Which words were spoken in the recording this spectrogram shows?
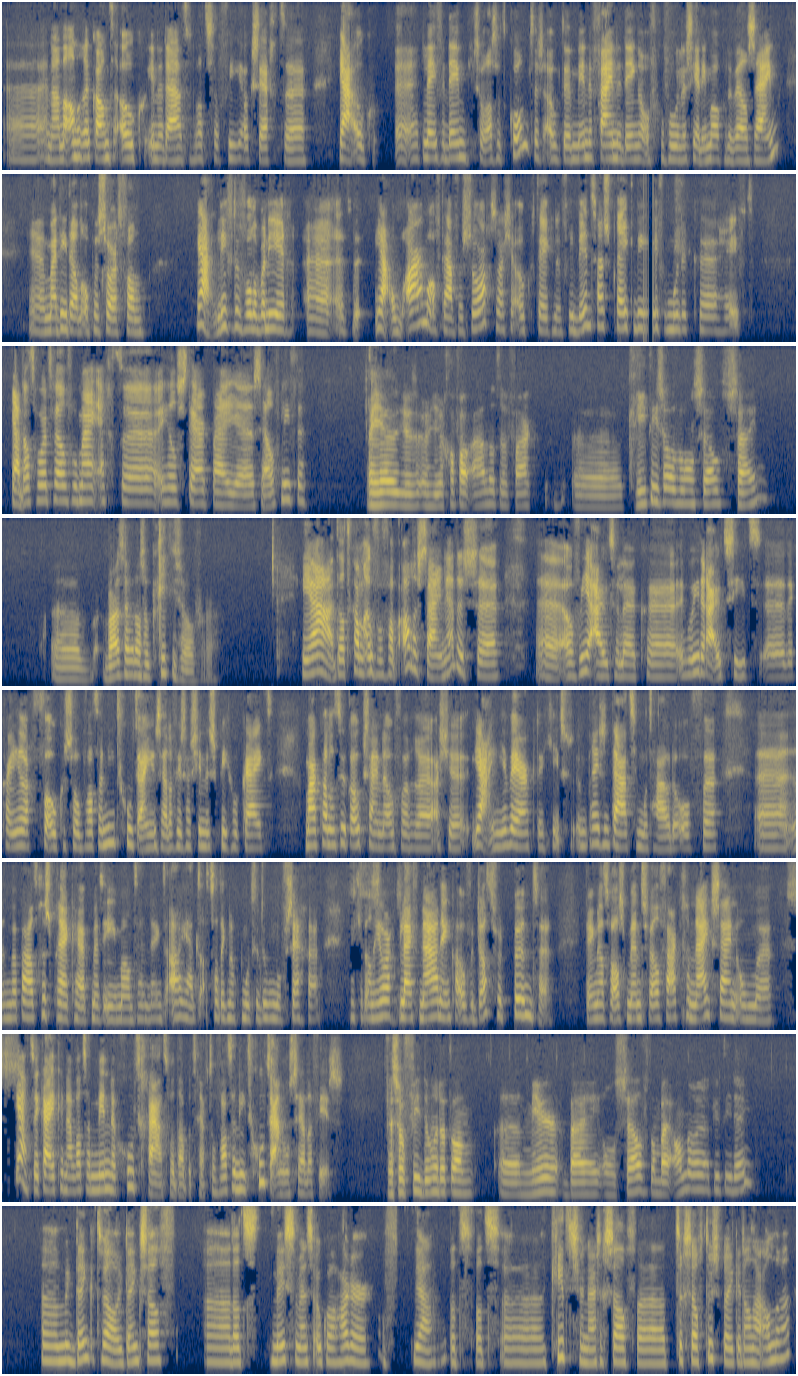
Uh, en aan de andere kant ook inderdaad, wat Sophie ook zegt, uh, ja, ook uh, het leven neemt zoals het komt. Dus ook de minder fijne dingen of gevoelens, ja, die mogen er wel zijn. maar die dan op een soort van ja, liefdevolle manier ja, omarmen of daarvoor zorgen. Zoals je ook tegen een vriendin zou spreken die even moeilijk heeft. Ja, dat hoort wel voor mij echt heel sterk bij zelfliefde. En je, gaf al aan dat we vaak uh, kritisch over onszelf zijn. Uh, waar zijn we dan zo kritisch over? Ja, dat kan over van alles zijn. Hè? Dus uh, over je uiterlijk, hoe je eruit ziet. dan kan je heel erg focussen op wat er niet goed aan jezelf is als je in de spiegel kijkt. Maar het kan natuurlijk ook zijn over als je ja, in je werk, dat je iets, een presentatie moet houden. Of uh, een bepaald gesprek hebt met iemand en denkt, oh ja, dat had ik nog moeten doen of zeggen. Dat je dan heel erg blijft nadenken over dat soort punten. Ik denk dat we als mens wel vaak geneigd zijn om uh, ja, te kijken naar wat er minder goed gaat wat dat betreft. Of wat er niet goed aan onszelf is. En Sophie, doen we dat dan uh, meer bij onszelf dan bij anderen, heb je het idee? Um, ik denk het wel. Ik denk zelf uh, dat de meeste mensen ook wel harder of ja, wat, wat uh, kritischer naar zichzelf, uh, zichzelf toespreken dan naar anderen.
